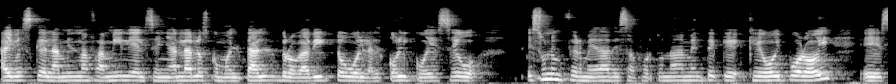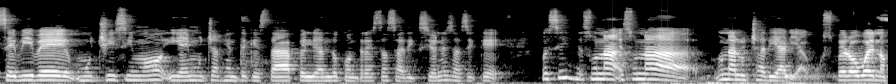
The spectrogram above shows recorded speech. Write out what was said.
hay veces que la misma familia, el señalarlos como el tal drogadicto o el alcohólico ese, o es una enfermedad desafortunadamente que, que hoy por hoy eh, se vive muchísimo y hay mucha gente que está peleando contra estas adicciones, así que pues sí, es una, es una, una lucha diaria, Gus. Pero bueno,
